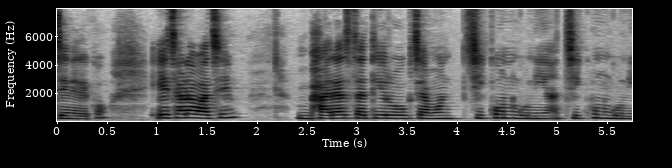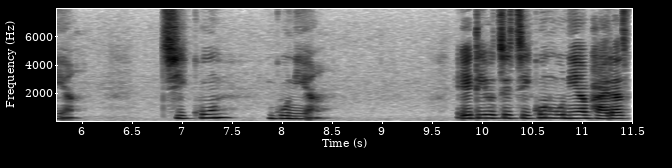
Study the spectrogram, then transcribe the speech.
জেনে রেখো, এছাড়াও আছে ভাইরাস জাতীয় রোগ যেমন চিকন গুনিয়া চিকুন গুনিয়া চিকুন গুনিয়া এটি হচ্ছে চিকুনগুনিয়া ভাইরাস,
